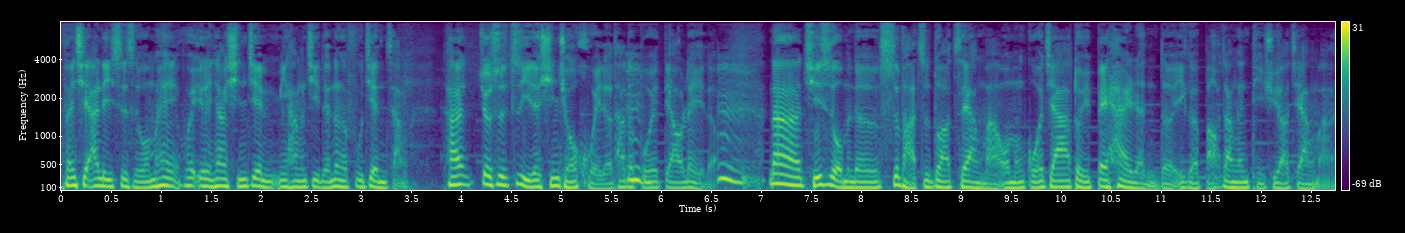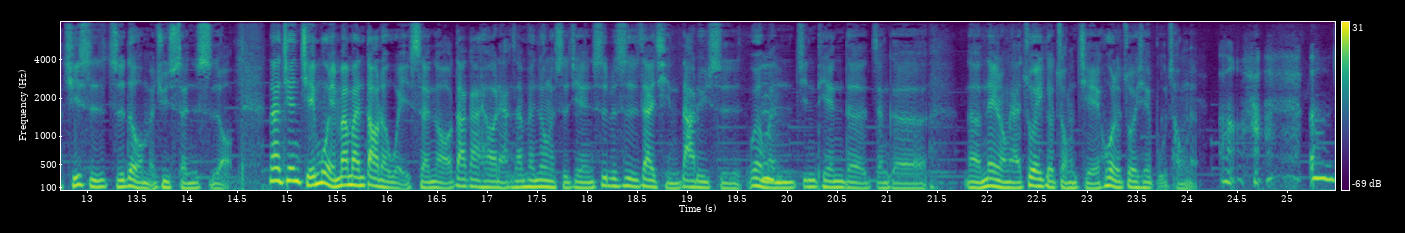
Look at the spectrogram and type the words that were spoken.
分析案例事实，我们会会有点像新建民航记的那个副舰长，他就是自己的星球毁了，他都不会掉泪的。嗯，那其实我们的司法制度要这样吗？我们国家对于被害人的一个保障跟体恤要这样吗？其实值得我们去深思哦。那今天节目也慢慢到了尾声哦，大概还有两三分钟的时间，是不是再请大律师为我们今天的整个呃内容来做一个总结，或者做一些补充呢？嗯，好，嗯，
